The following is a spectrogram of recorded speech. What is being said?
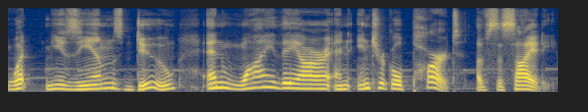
what museums do and why they are an integral part of society.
